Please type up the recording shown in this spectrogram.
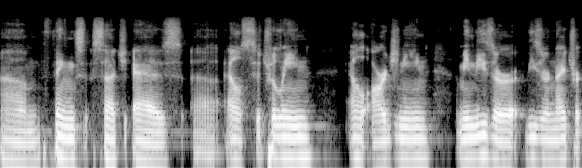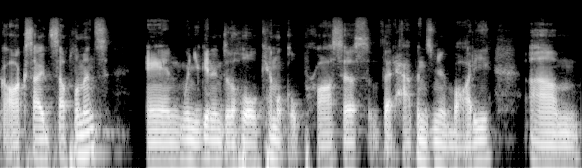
um, things such as uh, l-citrulline l-arginine i mean these are these are nitric oxide supplements and when you get into the whole chemical process that happens in your body um,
